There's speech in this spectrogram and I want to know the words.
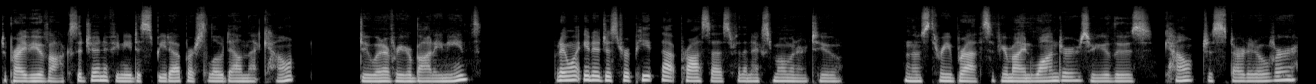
deprive you of oxygen. If you need to speed up or slow down that count, do whatever your body needs. But I want you to just repeat that process for the next moment or two. And those three breaths. If your mind wanders or you lose count, just start it over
